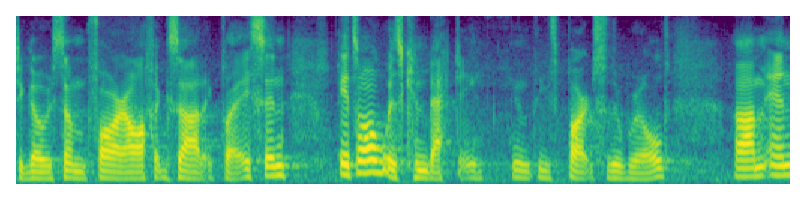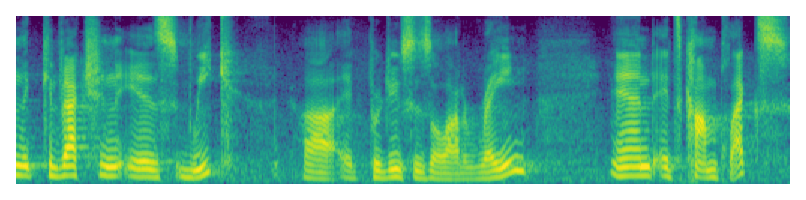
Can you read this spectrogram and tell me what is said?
to go to some far off exotic place. And it's always convecting in these parts of the world. Um, and the convection is weak. Uh, it produces a lot of rain and it's complex.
